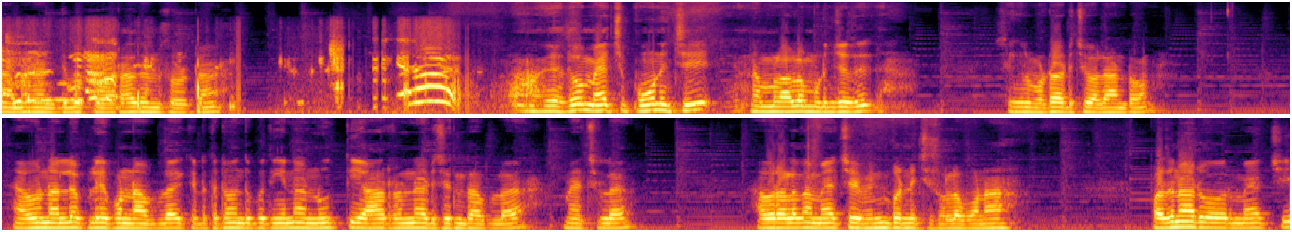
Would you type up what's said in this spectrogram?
நான் தீபக் வராதுன்னு சொல்லிட்டேன். ஏதோ மேட்ச் போணுச்சு. நம்மளால் முடிஞ்சது. சிங்கிள் மட்டும் அடித்து விளாண்டோம் அவரும் நல்லா ப்ளே பண்ணாப்புல. கிட்டத்தட்ட வந்து பார்த்திங்கன்னா நூற்றி ஆறு ரன் அடிச்சிருந்தாப்புல மேட்ச்சில் அவரால் தான் மேட்ச்சை வின் பண்ணிச்சு சொல்ல போனால் பதினாறு ஓவர் மேட்ச்சு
